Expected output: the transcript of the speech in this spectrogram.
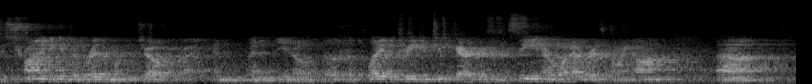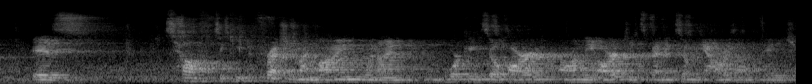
just trying to get the rhythm of the joke right and, and you know the, the play between the two characters in the scene or whatever is going on um, is tough to keep it fresh in my mind when I'm working so hard on the art and spending so many hours on the page.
